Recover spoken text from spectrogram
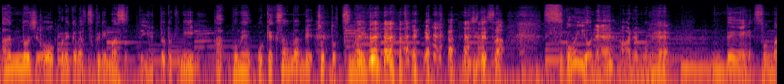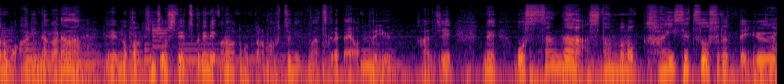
案の定これから作りますって言った時に、うん。あごめんお客さんなんでちょっとつないどいてみたいな感じでさすごいよねあれもね。うんでそんなのもありながら、はいえーなんか緊張して作れねえかなと思ったらまあ普通に、まあ、作れたよっていう感じ、でおっさんがスタンドの解説をするっていう、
